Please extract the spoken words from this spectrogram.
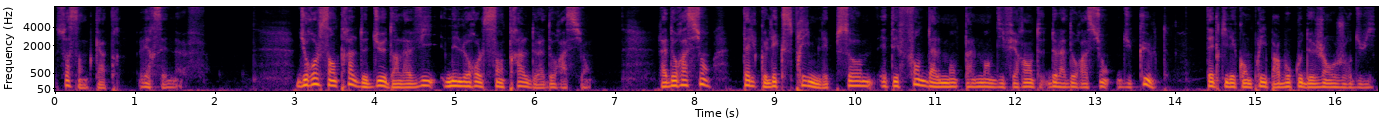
64, verset 9. Du rôle central de Dieu dans la vie naît le rôle central de l'adoration. L'adoration, telle que l'expriment les psaumes, était fondamentalement différente de l'adoration du culte, tel qu'il est compris par beaucoup de gens aujourd'hui,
